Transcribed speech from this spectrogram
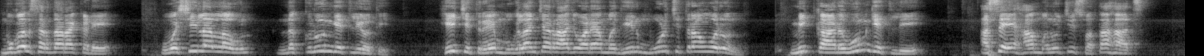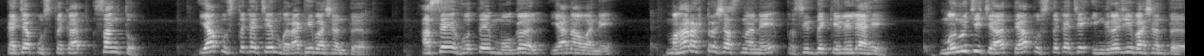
मुघल सरदाराकडे वशीला लावून नकलून घेतली होती. ही चित्रे मुघलांच्या राजवाड्यामधील मूळ चित्रांवरून मी काढवून घेतली असे हा मनुची स्वतःच त्याच्या पुस्तकात सांगतो. या पुस्तकाचे मराठी भाषांतर असे होते मोगल या नावाने महाराष्ट्र शासनाने प्रसिद्ध केलेले आहे. मनुचीच्या त्या पुस्तकाचे इंग्रजी भाषांतर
